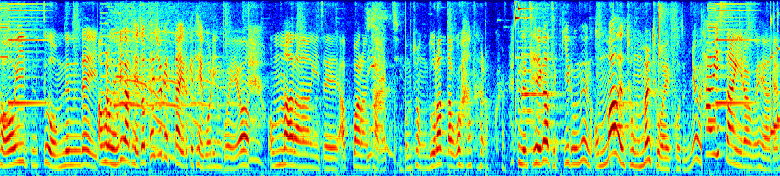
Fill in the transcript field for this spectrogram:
저희도 없는데 아 그럼 우리가 대접해주겠다 이렇게 돼버린 거예요. 엄마랑 이제 아빠랑 다 같이 엄청 놀았다고 하더라고요. 근데 제가 듣기로는 엄마는 정말 좋아했거든요. 사위상이라고 해야 되나?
